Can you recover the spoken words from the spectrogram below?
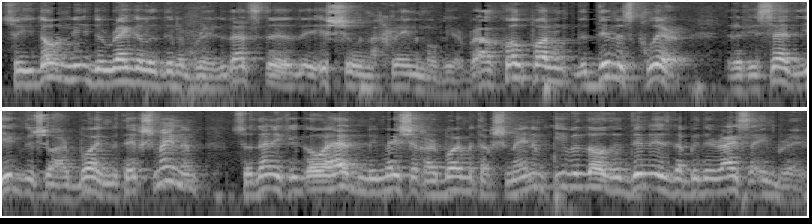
So you don't need the regular din of Bereda. That's the, the issue in Achreinim over here. But I'll call upon the din is clear if you said Yigdushu Arboy Mitech Shmeinim, so then you could go ahead and be Meshach Arboy Mitech Shmeinim, even though the din is that B'diraisa in Brave.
